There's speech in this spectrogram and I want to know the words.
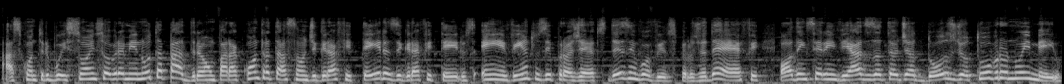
As contribuições sobre a minuta padrão para a contratação de grafiteiras e grafiteiros em eventos e projetos desenvolvidos pelo GDF podem ser enviadas até o dia 12 de outubro no e-mail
